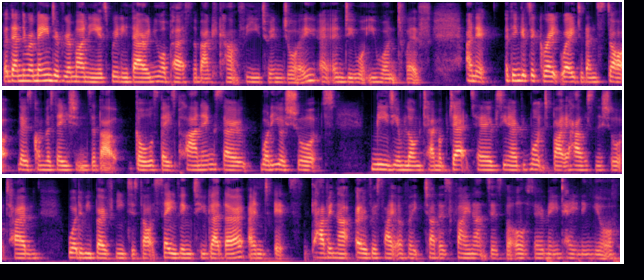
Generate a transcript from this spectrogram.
But then the remainder of your money is really there in your personal bank account for you to enjoy and, and do what you want with. And it, I think it's a great way to then start those conversations about goals based planning. So, what are your short, medium long term objectives. You know, if we want to buy a house in the short term, what do we both need to start saving together? And it's having that oversight of each other's finances, but also maintaining your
